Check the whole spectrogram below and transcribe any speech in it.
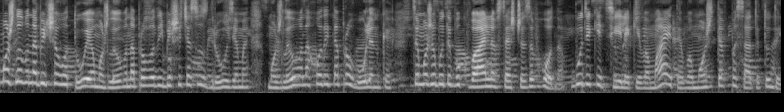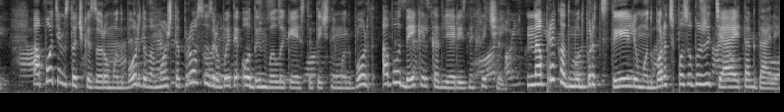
Можливо, вона більше готує, можливо, вона проводить більше часу з друзями, можливо, вона ходить на прогулянки. Це може бути буквально все, що завгодно. Будь-які цілі, які ви маєте, ви можете вписати туди. А потім, з точки зору мудборду, ви можете просто зробити один великий естетичний мудборд або декілька для різних речей. Наприклад, мудборд стилю, мудборд способу життя і так далі.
